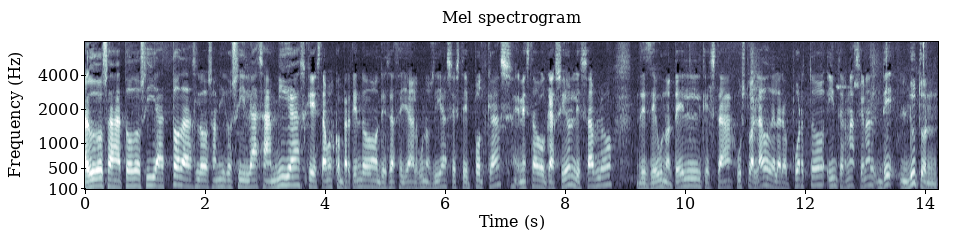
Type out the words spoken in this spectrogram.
Saludos a todos y a todas los amigos y las amigas que estamos compartiendo desde hace ya algunos días este podcast. En esta ocasión les hablo desde un hotel que está justo al lado del aeropuerto internacional de Luton.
